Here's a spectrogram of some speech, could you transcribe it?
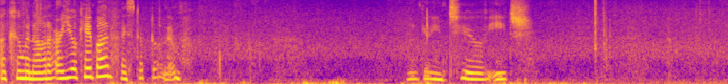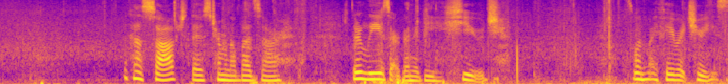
acuminata. Are you okay, bud? I stepped on him. I'm getting two of each. Look how soft those terminal buds are. Their leaves are going to be huge. It's one of my favorite trees.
